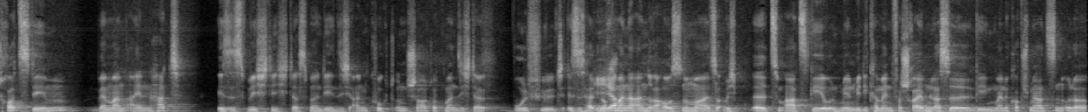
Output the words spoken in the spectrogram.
Trotzdem, wenn man einen hat, ist es wichtig, dass man den sich anguckt und schaut, ob man sich da wohlfühlt. Es ist halt ja. nochmal eine andere Hausnummer, als ob ich äh, zum Arzt gehe und mir ein Medikament verschreiben lasse gegen meine Kopfschmerzen oder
